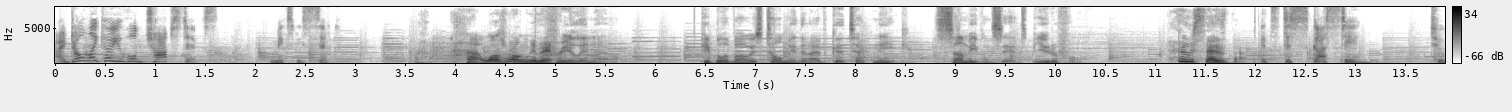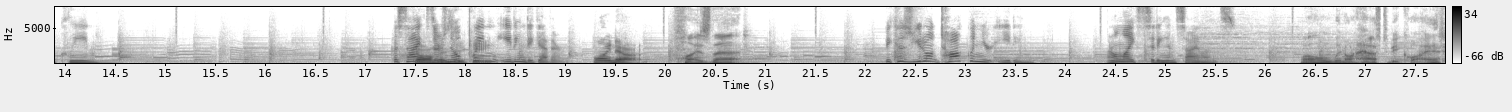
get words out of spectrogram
I don't like how you hold chopsticks. It makes me sick. What's wrong with it? Really now. People have always told me that I have good technique. Some even say it's beautiful. Who says that? It's disgusting. Too clean. Besides, Go on, there's no point in eating together. Why not? Why is that? Because you don't talk when you're eating. I don't like sitting in silence. Well, we don't have to be quiet.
